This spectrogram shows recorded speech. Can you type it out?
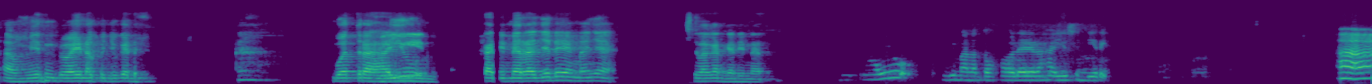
amin. Doain aku juga deh. Buat Rahayu, Amin. Kak Dinar aja deh yang nanya. Silakan Kak Dinar. Rahayu gimana tuh kalau dari Rahayu sendiri? Eh,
